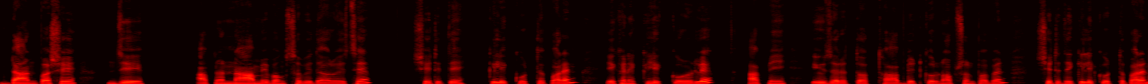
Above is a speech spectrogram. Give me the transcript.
ডান পাশে যে আপনার নাম এবং ছবি দেওয়া রয়েছে, সেটিতে ক্লিক করতে পারেন। এখানে ক্লিক করলে আপনি ইউজারের তথ্য আপডেট করুন অপশন পাবেন। সেটাতে ক্লিক করতে পারেন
